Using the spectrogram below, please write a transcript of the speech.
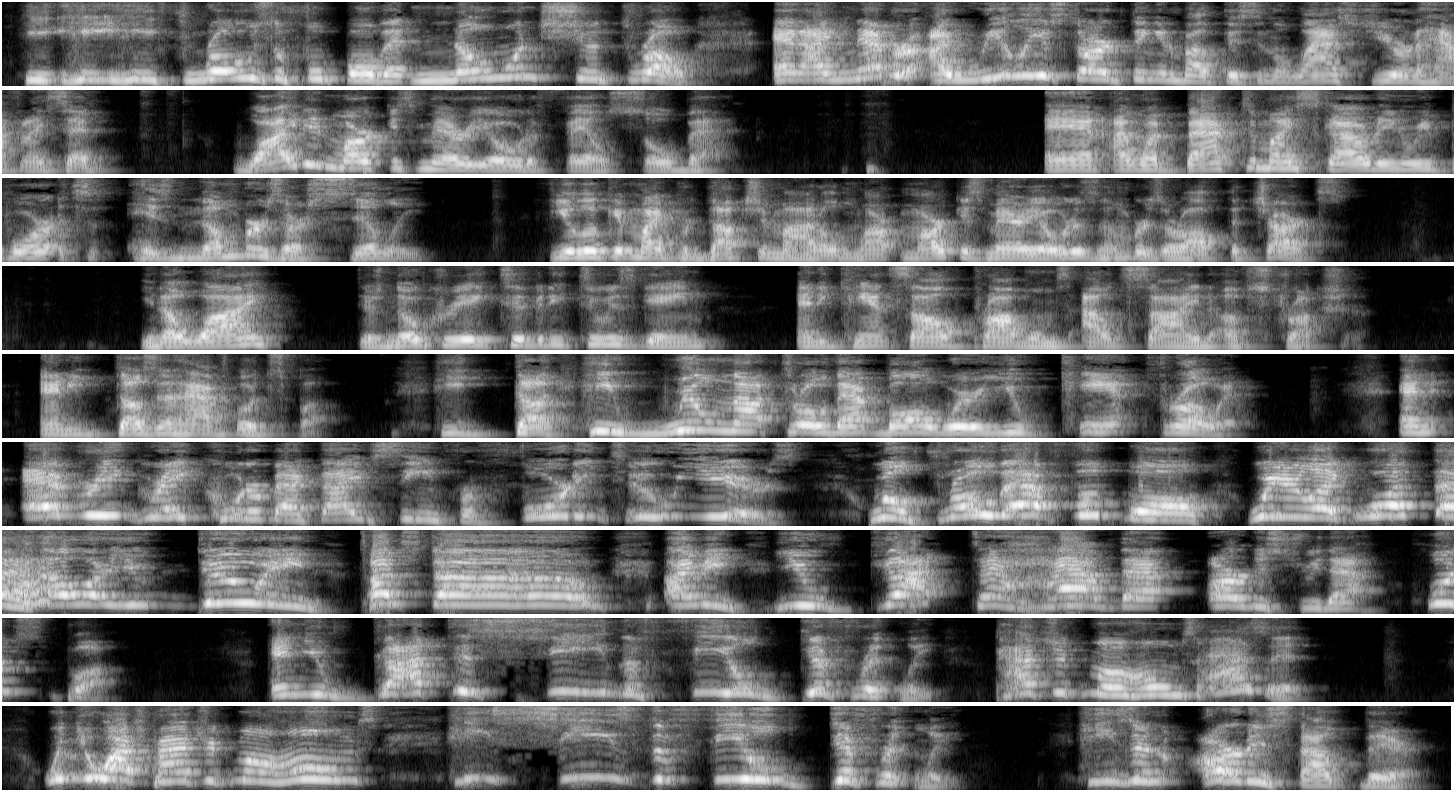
He he he throws the football that no one should throw. And I never, I really started thinking about this in the last year and a half. And I said, why did Marcus Mariota fail so bad? And I went back to my scouting reports. His numbers are silly. If you look at my production model, Mar- Marcus Mariota's numbers are off the charts. You know why? There's no creativity to his game, and he can't solve problems outside of structure. And he doesn't have chutzpah. He does. He will not throw that ball where you can't throw it. And every great quarterback that I've seen for 42 years will throw that football where you're like, what the hell are you doing? Touchdown. I mean, you've got to have that artistry, that chutzpah. And you've got to see the field differently. Patrick Mahomes has it. When you watch Patrick Mahomes, he sees the field differently. He's an artist out there.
